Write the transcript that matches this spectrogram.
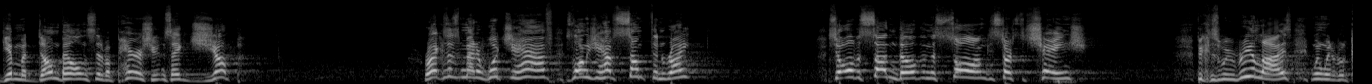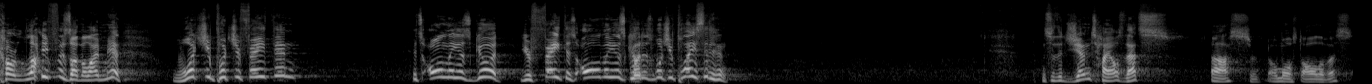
give them a dumbbell instead of a parachute, and say, jump. Right? Because it doesn't matter what you have, as long as you have something, right? So all of a sudden, though, then the song starts to change because we realize when we, our life is on the line, man, what you put your faith in, it's only as good. Your faith is only as good as what you place it in. And so the Gentiles, that's us, or almost all of us,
